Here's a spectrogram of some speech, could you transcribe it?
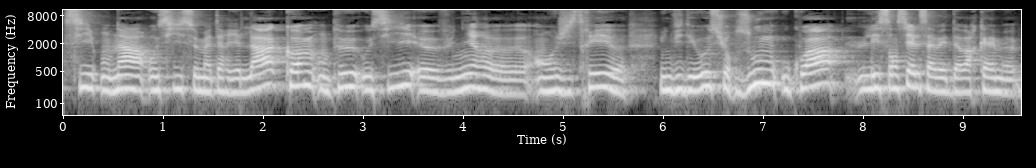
si on a aussi ce matériel là comme on peut aussi venir enregistrer une vidéo sur Zoom ou quoi l'essentiel ça va être d'avoir quand même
